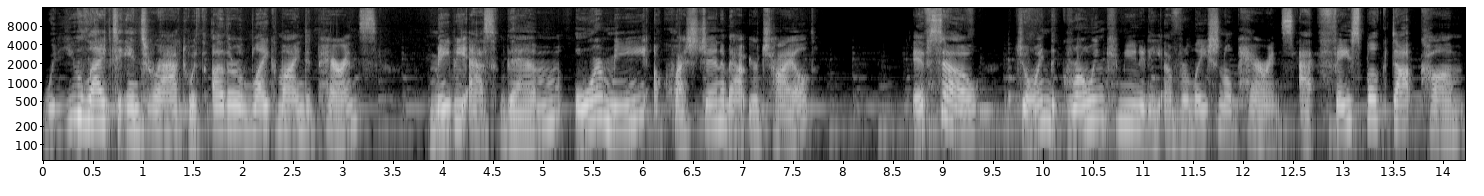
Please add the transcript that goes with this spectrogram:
Would you like to interact with other like minded parents? Maybe ask them or me a question about your child? If so, join the growing community of relational parents at facebook.com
